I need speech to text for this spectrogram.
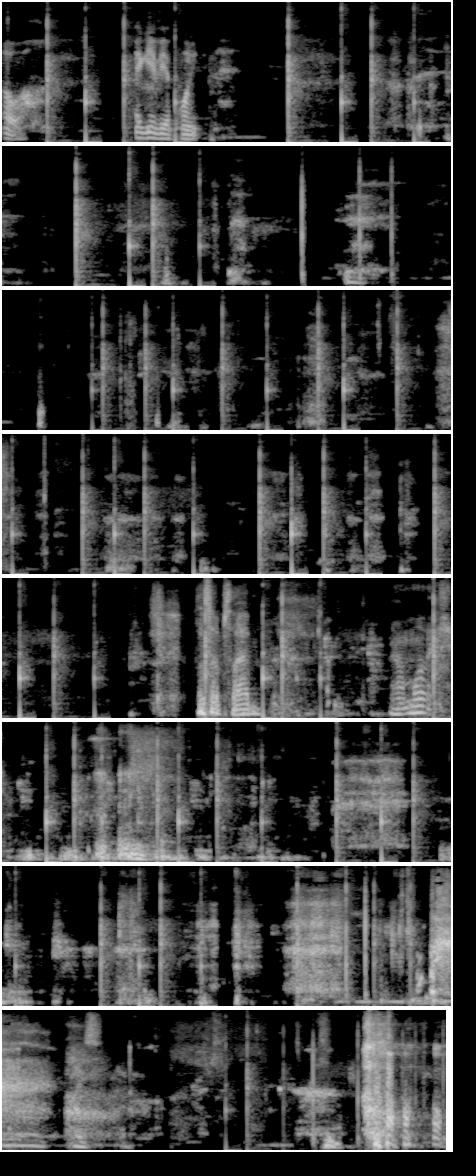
Oh, I give you a point. What's up, Slab? Not much. Nice.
